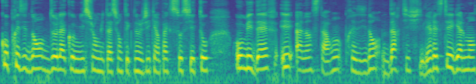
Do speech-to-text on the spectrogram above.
coprésident de la commission mutation technologique impact sociétaux au MEDEF et Alain Staron, président d'Artifil. Et restez également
